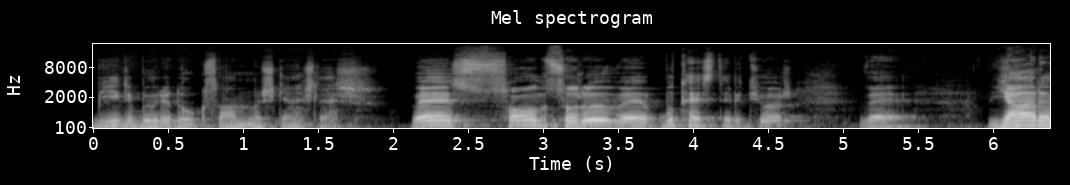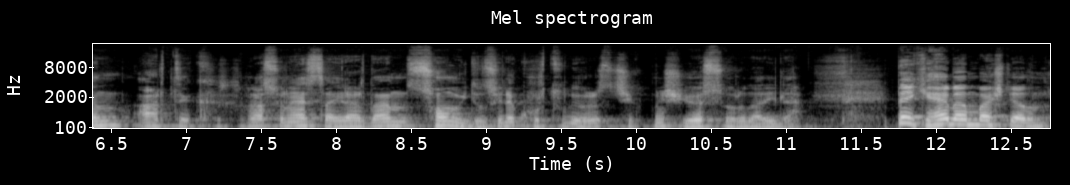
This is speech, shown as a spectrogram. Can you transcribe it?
1 bölü 90'mış gençler. Ve son soru ve bu teste bitiyor. Ve yarın artık rasyonel sayılardan son videosuyla kurtuluyoruz. Çıkmış yüz sorularıyla. Peki hemen başlayalım.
